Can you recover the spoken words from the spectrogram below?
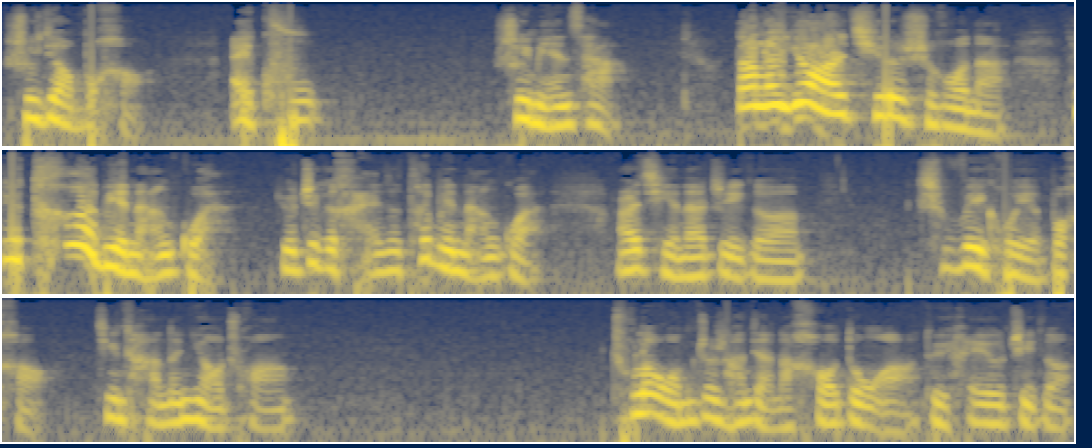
睡觉不好，爱哭，睡眠差。到了幼儿期的时候呢，他就特别难管，就这个孩子特别难管，而且呢，这个。吃胃口也不好，经常的尿床。除了我们正常讲的好动啊，对，还有这个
